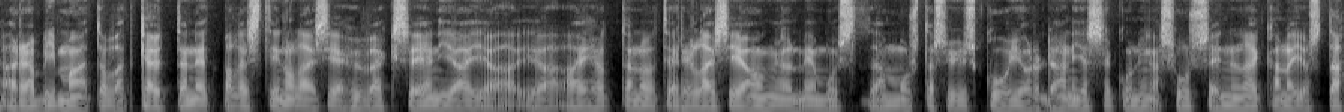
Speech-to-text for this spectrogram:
arabimaat ovat käyttäneet palestinalaisia hyväkseen ja, ja, ja aiheuttanut erilaisia ongelmia. Muistetaan musta syyskuu Jordaniassa kuningas Husseinin aikana, josta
